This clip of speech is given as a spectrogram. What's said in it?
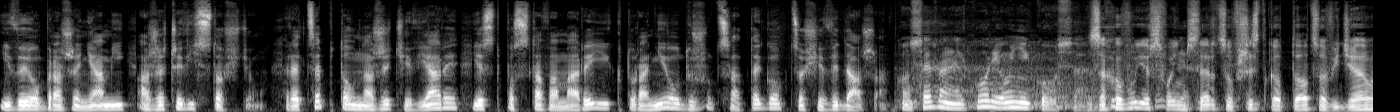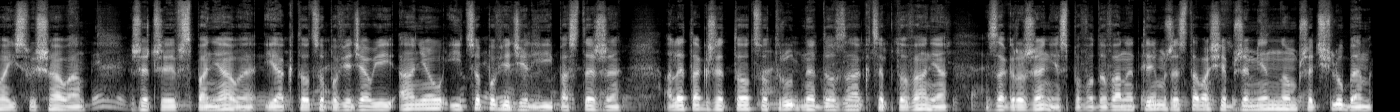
i wyobrażeniami a rzeczywistością. Receptą na życie wiary jest postawa Maryi, która nie odrzuca tego, co się wydarza. Zachowuje w swoim sercu wszystko to, co widziała i słyszała, rzeczy wspaniałe, jak to, co powiedział jej anioł i co powiedzieli jej pasterze, ale także to, co trudne do zaakceptowania, zagrożenie spowodowane tym, że stała się brzemienną przed ślubem,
